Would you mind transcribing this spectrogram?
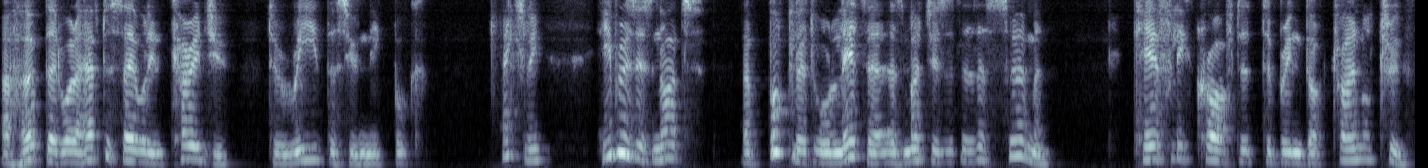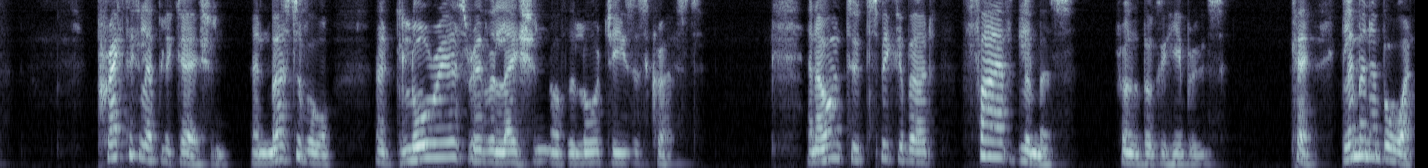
I hope that what I have to say will encourage you to read this unique book. Actually, Hebrews is not a booklet or letter as much as it is a sermon, carefully crafted to bring doctrinal truth, practical application, and most of all, a glorious revelation of the Lord Jesus Christ. And I want to speak about five glimmers from the book of Hebrews. Okay, glimmer number one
